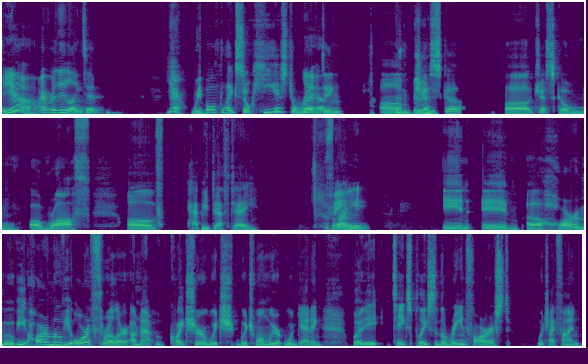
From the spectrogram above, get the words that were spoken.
Yeah, I really liked it. Yeah, we both like. So he is directing um, Jessica uh, Jessica uh, Rothe of Happy Death Day. fame. Right? in a, a horror movie, horror movie or a thriller. I'm not quite sure which which one we're we're getting, but it takes place in the rainforest, which I find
